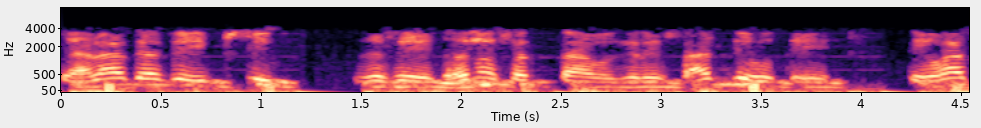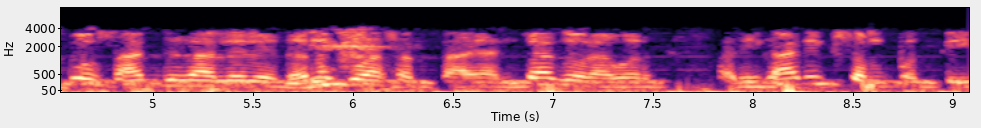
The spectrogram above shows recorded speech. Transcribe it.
त्याला त्याचे इप्सित जसे धन सत्ता वगैरे साध्य होते तेव्हा तो साध्य झालेले धन किंवा सत्ता यांच्या जोरावर अधिकाधिक संपत्ती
